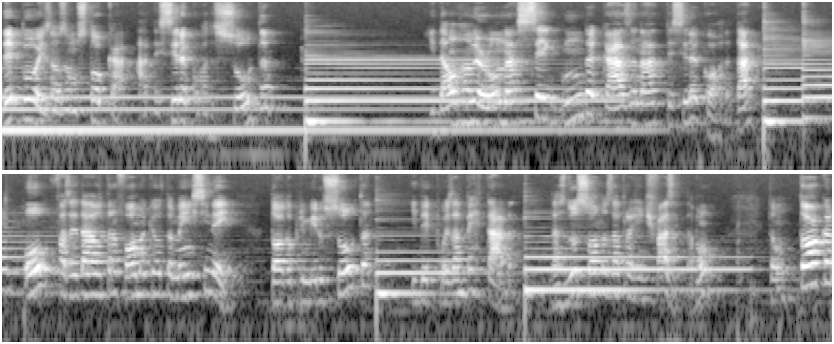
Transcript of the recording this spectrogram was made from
Depois nós vamos tocar a terceira corda solta dar um hammer-on na segunda casa na terceira corda, tá? Ou fazer da outra forma que eu também ensinei. Toca primeiro solta e depois apertada. Das duas formas dá pra gente fazer, tá bom? Então toca,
